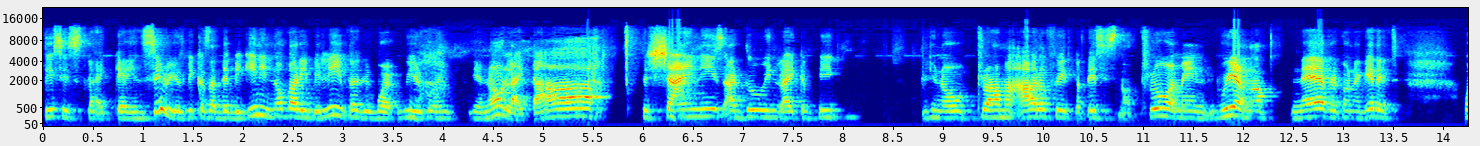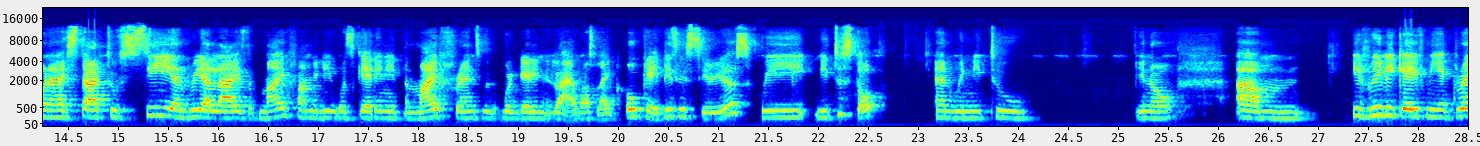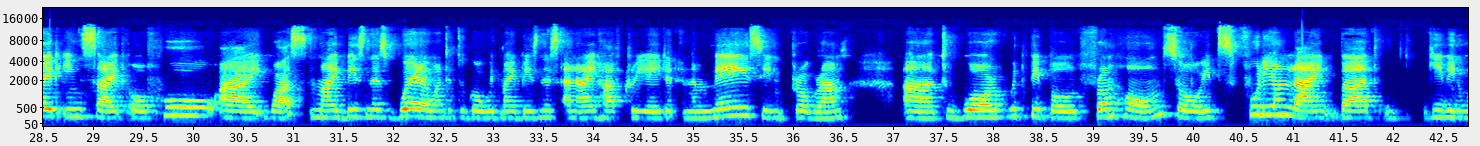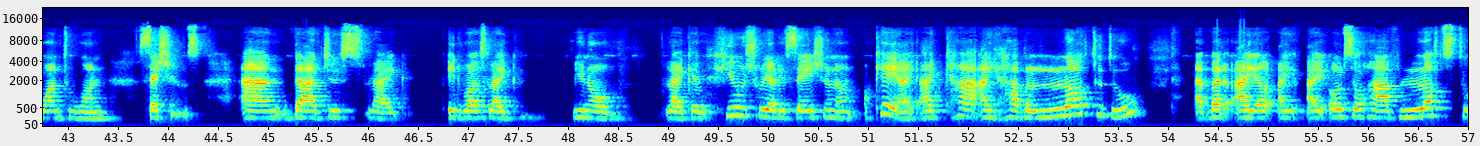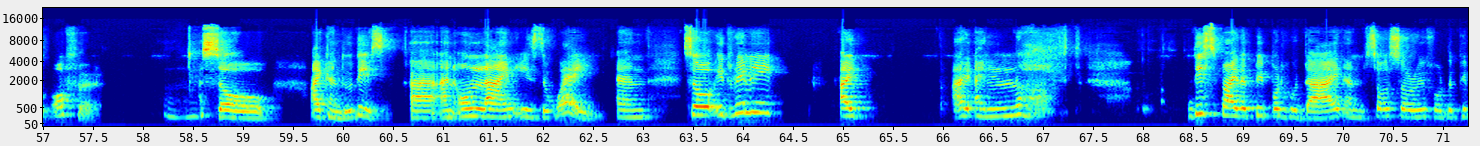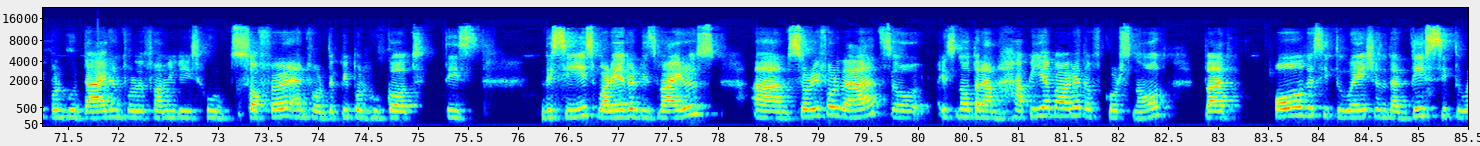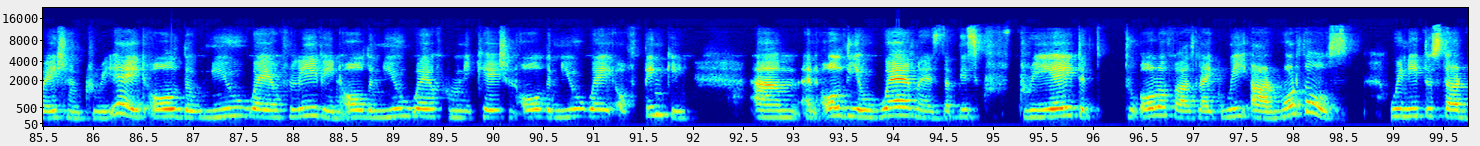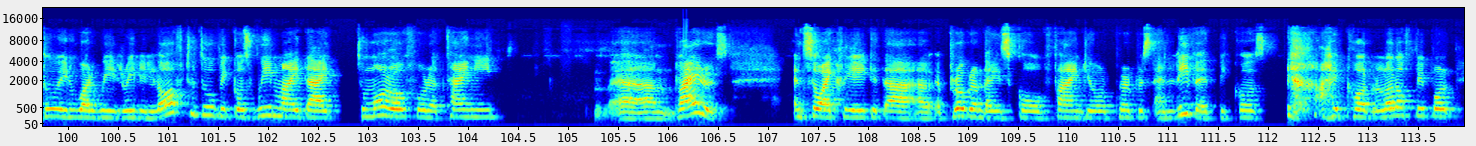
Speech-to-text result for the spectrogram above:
this is like getting serious because at the beginning nobody believed that we are going you know like ah the chinese are doing like a big you know drama out of it but this is not true. I mean we are not never going to get it. When i start to see and realize that my family was getting it and my friends were getting it i was like okay this is serious. We need to stop and we need to you know um it really gave me a great insight of who I was, my business, where I wanted to go with my business. And I have created an amazing program uh, to work with people from home. So it's fully online, but giving one to one sessions. And that just like, it was like, you know, like a huge realization of, okay, I, I can I have a lot to do but I, I, I also have lots to offer. Mm-hmm. So I can do this. Uh, and online is the way. And so it really, I, I, I loved, despite the people who died, and so sorry for the people who died and for the families who suffer and for the people who got this disease, whatever this virus. Um, sorry for that. So it's not that I'm happy about it, of course not. But all the situation that this situation create all the new way of living all the new way of communication all the new way of thinking um, and all the awareness that this created to all of us like we are mortals. We need to start doing what we really love to do because we might die tomorrow for a tiny um, virus and so I created a, a, program that is called Find Your Purpose and Live It because I got a lot of people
